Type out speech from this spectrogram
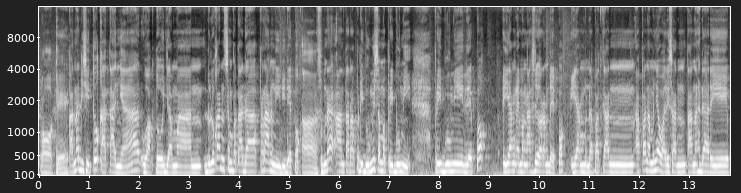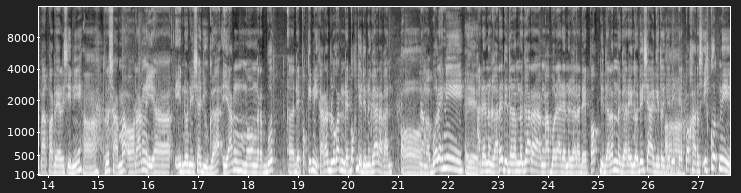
Oh, Oke. Karena di situ katanya waktu zaman dulu kan sempat ada perang nih di Depok. Ah. Sebenarnya antara pribumi sama pribumi. Pribumi Depok yang emang asli orang Depok yang mendapatkan apa namanya warisan tanah dari Pak Cornelis ini. Ah. Terus sama orang ya Indonesia juga yang mau ngerebut eh, Depok ini karena dulu kan Depok jadi negara kan. Oh. Nah nggak boleh nih Iya. ada negara di dalam negara nggak boleh ada negara Depok di dalam negara Indonesia gitu. Jadi Ah. Depok harus ikut nih.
